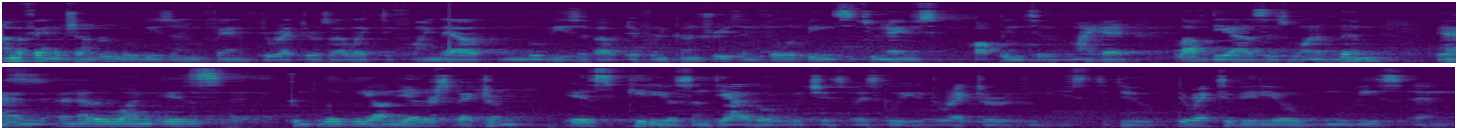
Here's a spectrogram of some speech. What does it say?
I'm a fan of genre movies and I'm a fan of directors. I like to find out movies about different countries. And Philippines, two names pop into my head. Love Diaz is one of them, Yes. and another one is completely on the other spectrum is Kirio Santiago, which is basically a director who used to do direct-to-video movies. And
